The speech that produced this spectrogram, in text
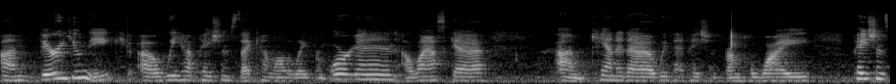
Um, very unique. Uh, we have patients that come all the way from Oregon, Alaska, um, Canada. We've had patients from Hawaii, patients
